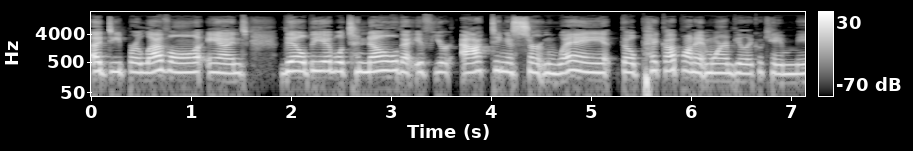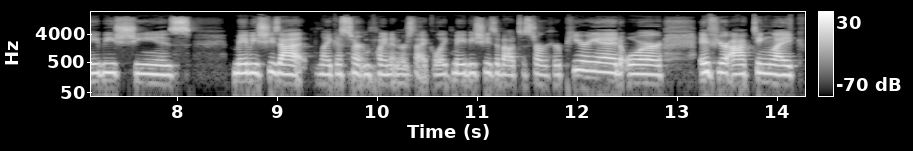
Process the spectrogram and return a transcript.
a deeper level and they'll be able to know that if you're acting a certain way, they'll pick up on it more and be like, okay, maybe she's maybe she's at like a certain point in her cycle. Like maybe she's about to start her period or if you're acting like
